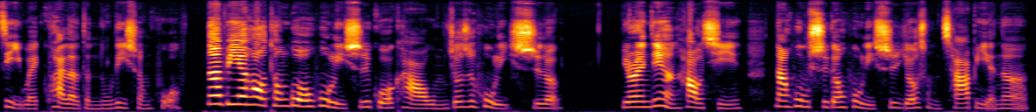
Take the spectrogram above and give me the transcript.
自以为快乐的奴隶生活。那毕业后通过护理师国考，我们就是护理师了。有人一定很好奇，那护士跟护理师有什么差别呢？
